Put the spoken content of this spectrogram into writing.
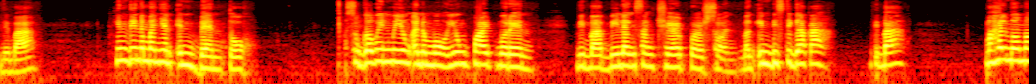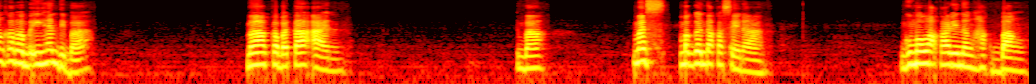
'di ba? Hindi naman yan invento. So gawin mo yung ano mo, yung part mo rin, 'di ba? Bilang isang chairperson, mag-imbestiga ka, 'di ba? Mahal mo mga kababaihan, 'di ba? Mga kabataan. 'Di ba? Mas maganda kasi na gumawa ka rin ng hakbang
